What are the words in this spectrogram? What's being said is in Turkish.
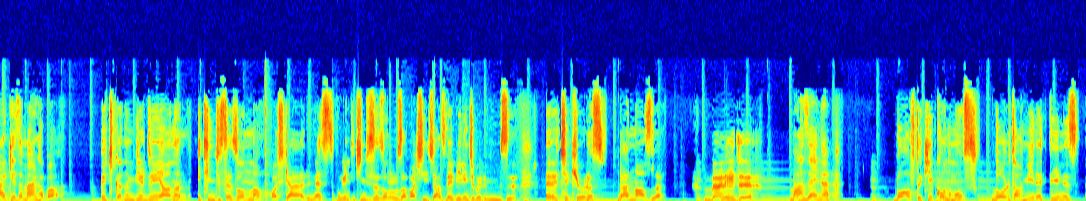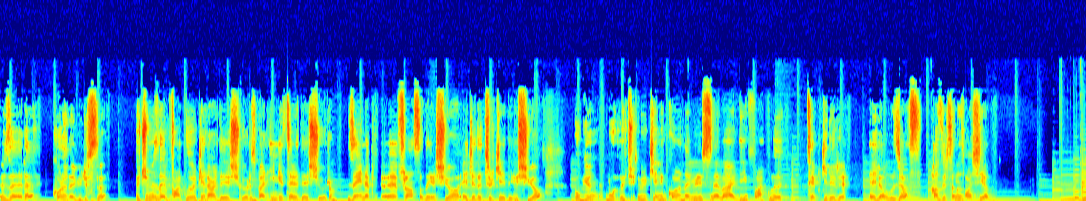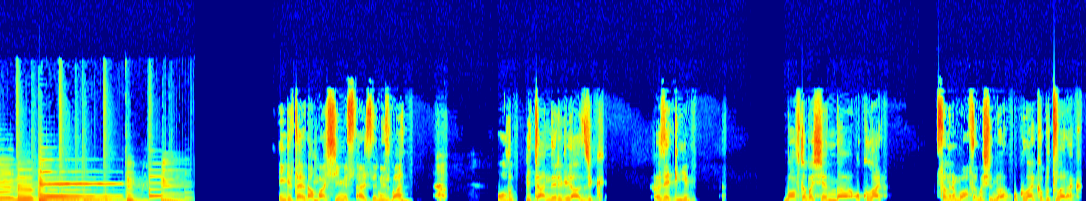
Herkese merhaba. Üç Kadın Bir Dünya'nın ikinci sezonuna hoş geldiniz. Bugün ikinci sezonumuza başlayacağız ve birinci bölümümüzü e, çekiyoruz. Ben Nazlı. Ben Ece. Ben Zeynep. Bu haftaki konumuz doğru tahmin ettiğiniz üzere koronavirüsü. Üçümüz de farklı ülkelerde yaşıyoruz. Ben İngiltere'de yaşıyorum. Zeynep e, Fransa'da yaşıyor. Ece de Türkiye'de yaşıyor. Bugün bu üç ülkenin koronavirüsüne verdiği farklı tepkileri ele alacağız. Hazırsanız başlayalım. İngiltere'den başlayayım isterseniz ben. Olup bitenleri birazcık özetleyeyim. Bu hafta başında okullar, sanırım bu hafta başında okullar kapatılarak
